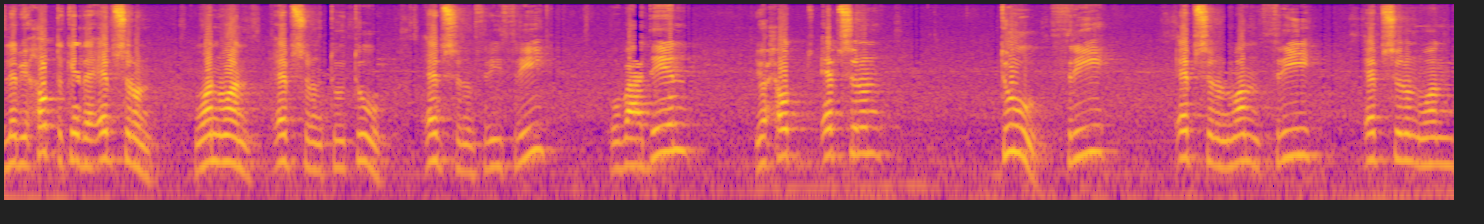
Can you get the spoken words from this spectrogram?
اللي بيحط كده ابسلون 1 1 ابسلون 2 2 ابسلون 3 3 وبعدين يحط ابسلون 2 3 ابسلون 1 3 ابسلون 1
